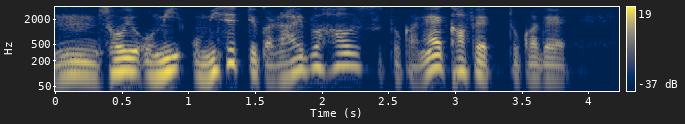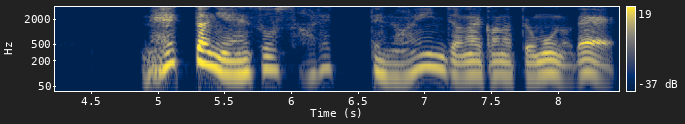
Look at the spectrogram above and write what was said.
うん、そういうおみお店っていうかライブハウスとかね、カフェとかで、めったに演奏されてないんじゃないかなって思うので、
